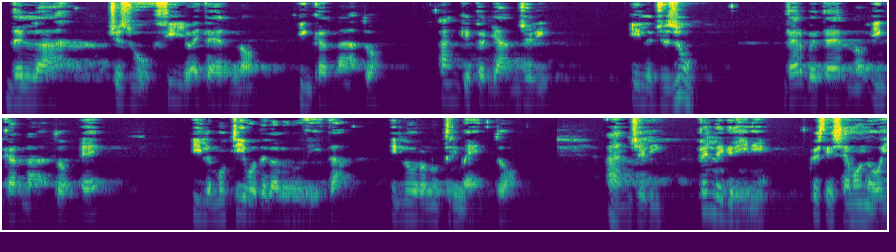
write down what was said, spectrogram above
del Gesù, figlio eterno, incarnato. Anche per gli angeli il Gesù, verbo eterno incarnato, è il motivo della loro vita, il loro nutrimento. Angeli, pellegrini, questi siamo noi,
